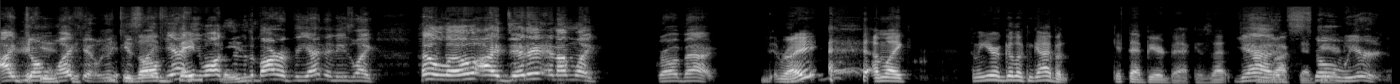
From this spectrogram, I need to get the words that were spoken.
I don't like it. Like, he's He's, all like, yeah, he walks face. into the bar at the end and he's like, "Hello, I did it," and I'm like, "Grow it back." right? I'm like, I mean, you're a good looking guy, but get that beard back. Is that Yeah, it's so beard. weird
